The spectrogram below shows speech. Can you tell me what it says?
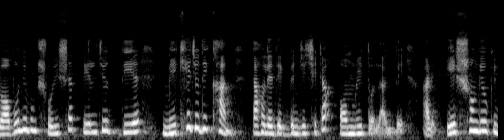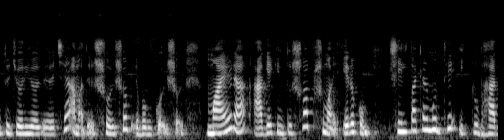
লবণ এবং সরিষার তেল দিয়ে মেখে যদি খান তাহলে দেখবেন যে সেটা অমৃত লাগবে। আর এর সঙ্গেও কিন্তু জড়িয়ে রয়েছে আমাদের শৈশব এবং কৈশোর। মায়েরা আগে কিন্তু সব সময় এরকম শিলপাটার মধ্যে একটু ভাত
